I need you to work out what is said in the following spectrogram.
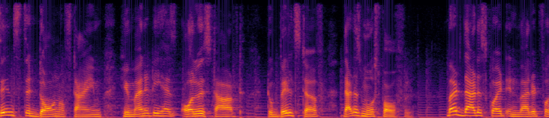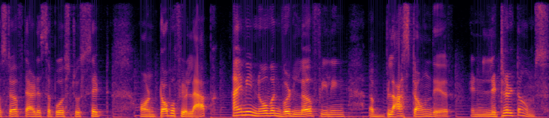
Since the dawn of time, humanity has always starved to build stuff that is most powerful. But that is quite invalid for stuff that is supposed to sit on top of your lap. I mean, no one would love feeling a blast down there in literal terms.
